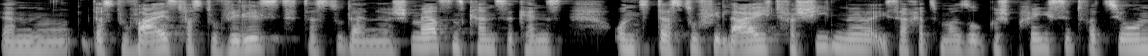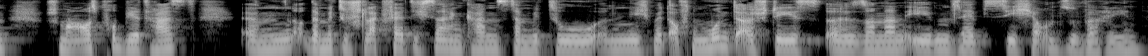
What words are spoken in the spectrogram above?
ähm, dass du weißt, was du willst, dass du deine Schmerzensgrenze kennst und dass du vielleicht verschiedene, ich sage jetzt mal so Gesprächssituationen schon mal ausprobiert hast, ähm, damit du schlagfertig sein kannst, damit du nicht mit offenem Mund da stehst, äh, sondern eben selbstsicher und souverän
